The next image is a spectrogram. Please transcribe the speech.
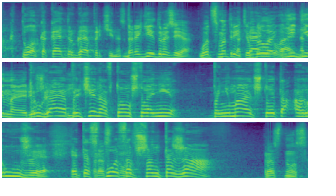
кто? А какая другая причина? Дорогие друзья, вот смотрите, Какая было другая? единое решение. другая причина в том, что они понимают, что это оружие, это способ Проснулся. шантажа. Проснулся.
